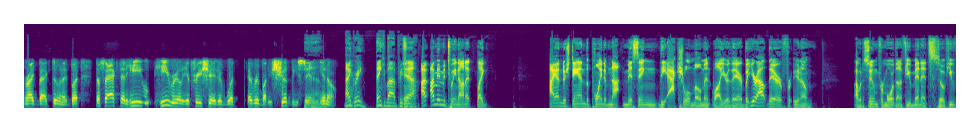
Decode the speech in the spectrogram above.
right back doing it. But the fact that he he really appreciated what everybody should be seeing, Yeah. you know. I agree. Thank you, Bob. Appreciate Yeah, it. I, I'm in between on it. Like, I understand the point of not missing the actual moment while you're there, but you're out there for you know, I would assume for more than a few minutes. So if you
